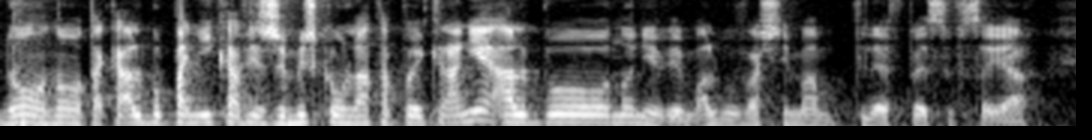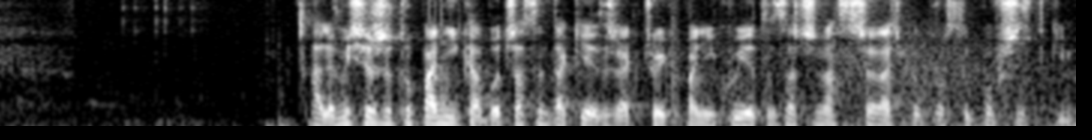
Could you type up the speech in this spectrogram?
No, no, taka albo panika, wiesz, że myszką lata po ekranie, albo, no nie wiem, albo właśnie mam tyle FPS-ów, co ja. Ale myślę, że to panika, bo czasem tak jest, że jak człowiek panikuje, to zaczyna strzelać po prostu po wszystkim.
